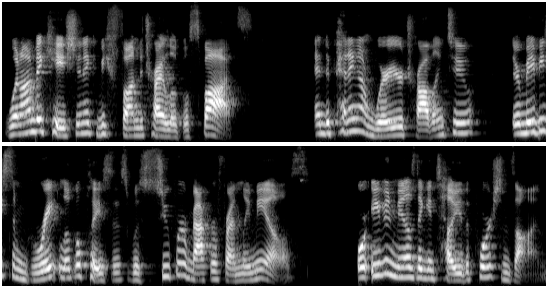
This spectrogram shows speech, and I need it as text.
When on vacation, it can be fun to try local spots. And depending on where you're traveling to, there may be some great local places with super macro friendly meals, or even meals they can tell you the portions on.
